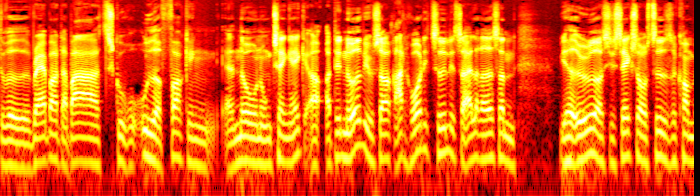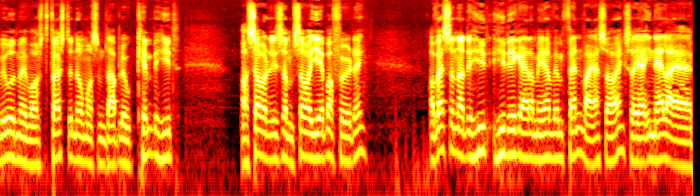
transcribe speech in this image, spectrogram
du ved, rapper, der bare skulle ud og fucking øh, nå nogle ting, ikke? Og, og det nåede vi jo så ret hurtigt tidligt, så allerede sådan, vi havde øvet os i seks års tid, så kom vi ud med vores første nummer, som der blev kæmpe hit. Og så var det ligesom, så var Jepper født, ikke? Og hvad så, når det hit, hit ikke er der mere? Hvem fanden var jeg så, ikke? Så jeg i en alder af,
